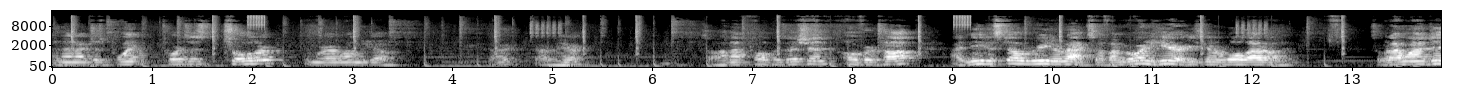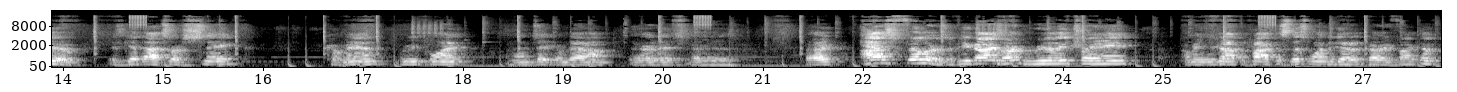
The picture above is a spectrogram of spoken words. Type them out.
And then I just point towards his shoulder and where I want him to go. All right, got him here. So on that pull position, over top, I need to still redirect. So if I'm going here, he's gonna roll out on it. So what I wanna do is get that sort of snake, come in, repoint, and then take him down. There it is, there it is. Okay, as fillers, if you guys aren't really training, I mean, you're gonna have to practice this one to get it very effective.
